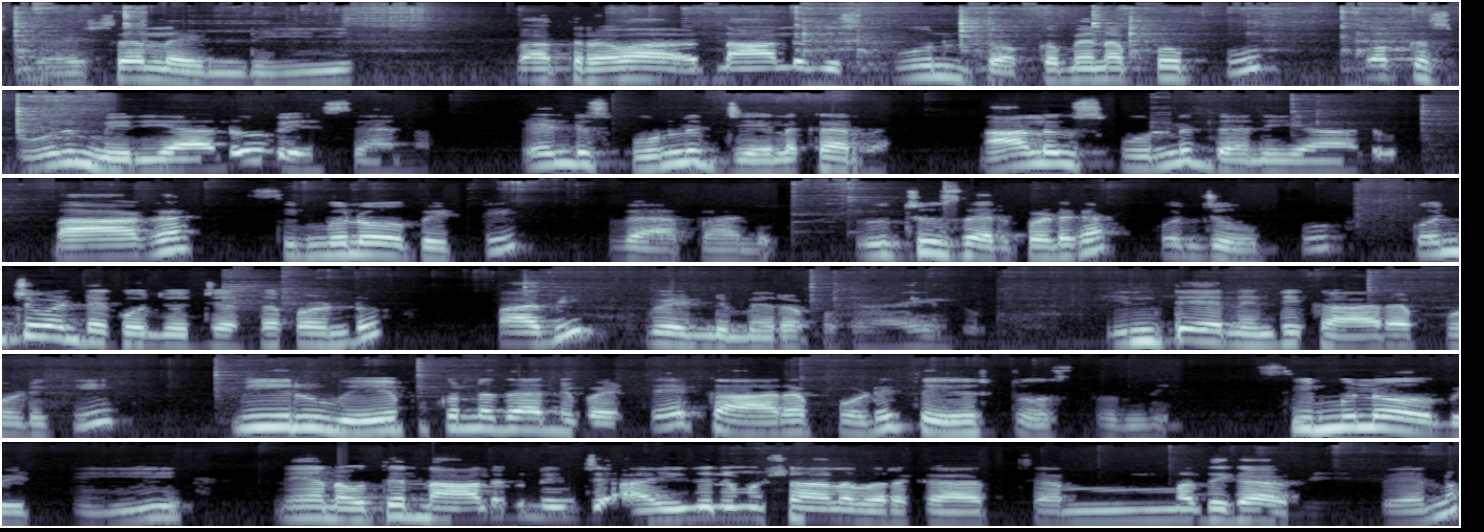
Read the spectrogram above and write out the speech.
స్పెషల్ అండి. ఆ తర్వాత నాలుగు స్పూన్లు తొక్క మినపప్పు ఒక స్పూన్ మిరియాలు వేశాను రెండు స్పూన్లు జీలకర్ర నాలుగు స్పూన్లు ధనియాలు. బాగా సిమ్ములో పెట్టి వేపాలి. రుచి సరిపడగా కొంచెం ఉప్పు కొంచెం అంటే కొంచెం చెత్తపండు పది వెండి మిరపకాయలు. ఇంతేనండి కారపొడికి మీరు వేపుకున్న దాన్ని బట్టే కారపొడి టేస్ట్ వస్తుంది. సిమ్లో పెట్టి నేనైతే నాలుగు నుంచి ఐదు నిమిషాల వరకు చెన్నదిగా వేపాను.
